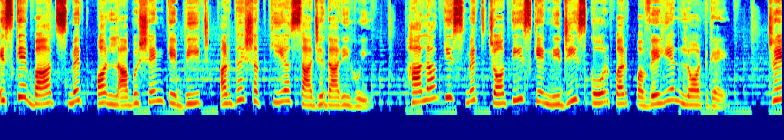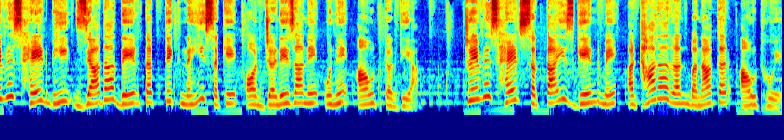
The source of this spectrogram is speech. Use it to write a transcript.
इसके बाद स्मिथ और लाबुशेन के बीच अर्धशतकीय साझेदारी हुई। हालाँकि स्मिथ 34 के निजी स्कोर पर पवेलियन लौट गए। ट्रेविस हेड भी ज़्यादा देर तक टिक नहीं सके और जडेजा ने उन्हें आउट कर दिया। ट्रेविस हेड 27 गेंद में 18 रन बनाकर आउट हुए।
